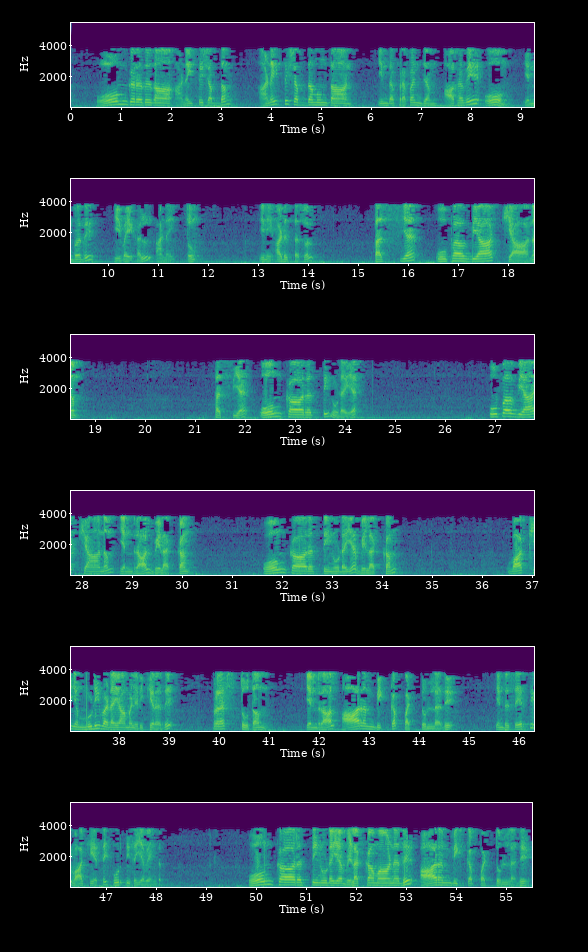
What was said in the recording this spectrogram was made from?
ஓம்ங்கிறது தான் அனைத்து சப்தம் அனைத்து சப்தமும் தான் இந்த பிரபஞ்சம். ஆகவே ஓம் என்பது இவைகள் அனைத்தும். இனி அடுத்த சொல். தஸ்ய உபவியாக்கியானம். தஸ்ய ஓங்காரத்தினுடைய உபவியாக்கியானம் என்றால் விளக்கம். ஓங்காரத்தினுடைய விளக்கம் வாக்கியம் முடிவடையாமல் இருக்கிறது. பிரஸ்துதம் என்றால் ஆரம்பிக்கப்பட்டுள்ளது என்று சேர்த்து வாக்கியத்தை பூர்த்தி செய்ய வேண்டும். ஓங்காரத்தினுடைய விளக்கமானது ஆரம்பிக்கப்பட்டுள்ளது.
